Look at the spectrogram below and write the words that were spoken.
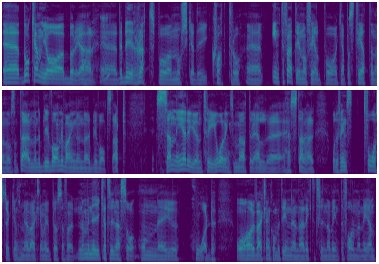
Eh, då kan jag börja här. Mm. Eh, det blir rött på Norska di Quattro. Eh, inte för att det är något fel på kapaciteten eller något sånt där, men det blir vanlig vagn nu när det blir voltstart. Sen är det ju en treåring som möter äldre hästar här och det finns två stycken som jag verkligen vill plussa för. Nummer nio, Katrin Esso, hon är ju hård och har verkligen kommit in i den här riktigt fina vinterformen igen.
